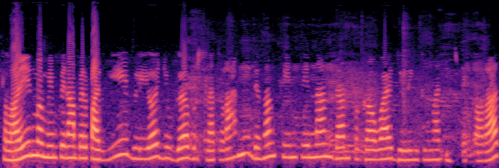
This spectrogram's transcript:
Selain memimpin apel pagi, beliau juga bersilaturahmi dengan pimpinan dan pegawai di lingkungan inspektorat.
